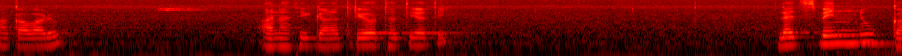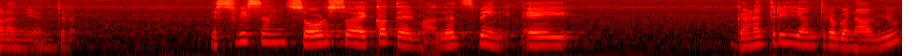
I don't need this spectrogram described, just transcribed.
આંકાવાળું. આનાથી ગણતરીઓ થતી હતી. લેટ્સબિનનું ગણન યંત્ર ઈસવીસન સોળસો એકોતેરમાં લેટ્સબિન એ ગણતરી યંત્ર બનાવ્યું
